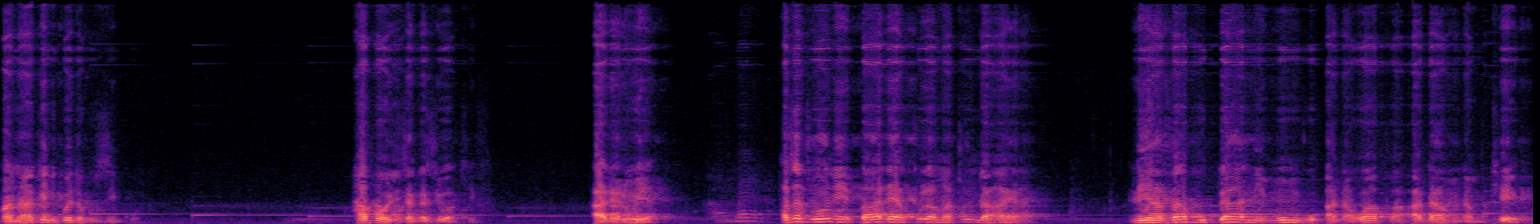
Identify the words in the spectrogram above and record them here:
maana yake ni kwenda kuzikwa. Hapo walitangaziwa kifo. Haleluya! Hata tuone baada ya kula matunda haya ni adhabu gani Mungu anawapa Adamu na mkewe.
